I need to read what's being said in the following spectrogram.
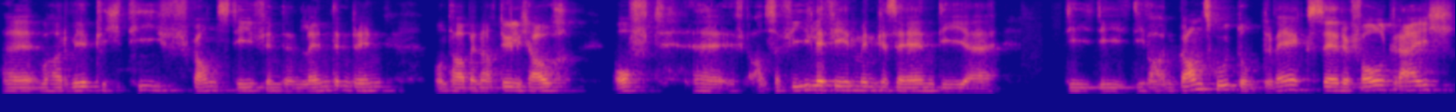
äh, war wirklich tief, ganz tief in den Ländern drin und habe natürlich auch oft äh, also viele Firmen gesehen, die, äh, die, die, die waren ganz gut unterwegs, sehr erfolgreich,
